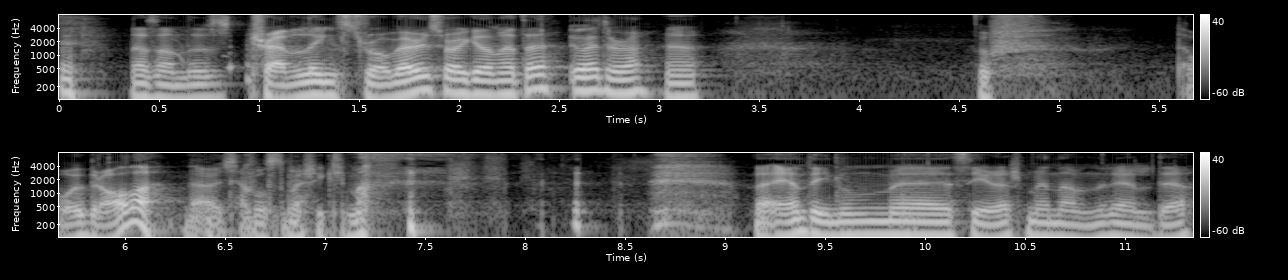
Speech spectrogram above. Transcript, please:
Det er sånn Traveling Strawberries, var det ikke det de heter? Jo, jeg tror det. Uff. Det var jo bra, da. Det er jo Koste meg skikkelig med Det er én ting de eh, sier der som jeg nevner hele tida,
